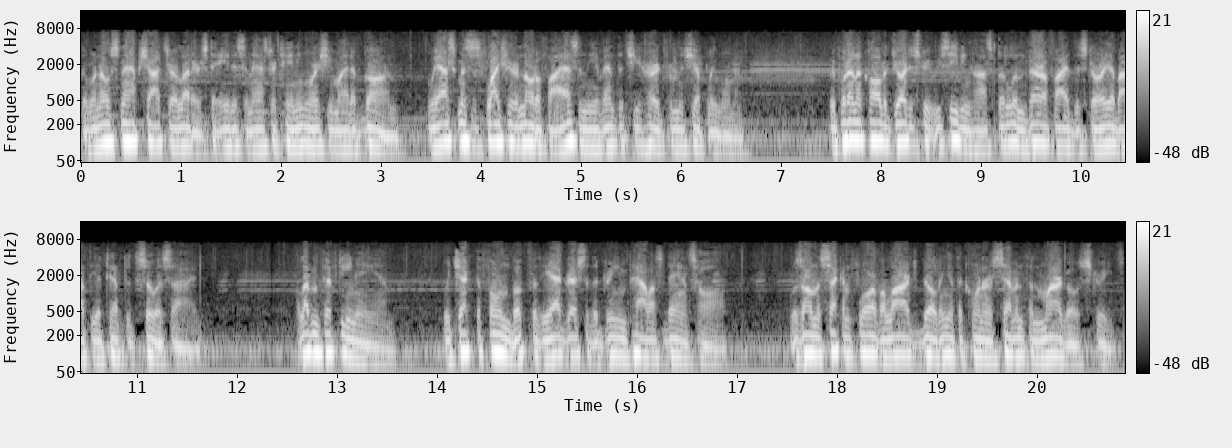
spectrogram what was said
There were no snapshots or letters to aid us in ascertaining where she might have gone. We asked Mrs. Fleischer to notify us in the event that she heard from the Shipley woman. We put in a call to Georgia Street Receiving Hospital and verified the story about the attempted suicide. 11:15 a.m. We checked the phone book for the address of the Dream Palace Dance Hall. It was on the second floor of a large building at the corner of 7th and Margot Streets.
